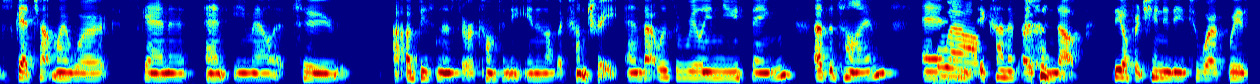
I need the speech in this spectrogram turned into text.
sketch up my work, scan it, and email it to a business or a company in another country. And that was a really new thing at the time. And wow. it kind of opened up the opportunity to work with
